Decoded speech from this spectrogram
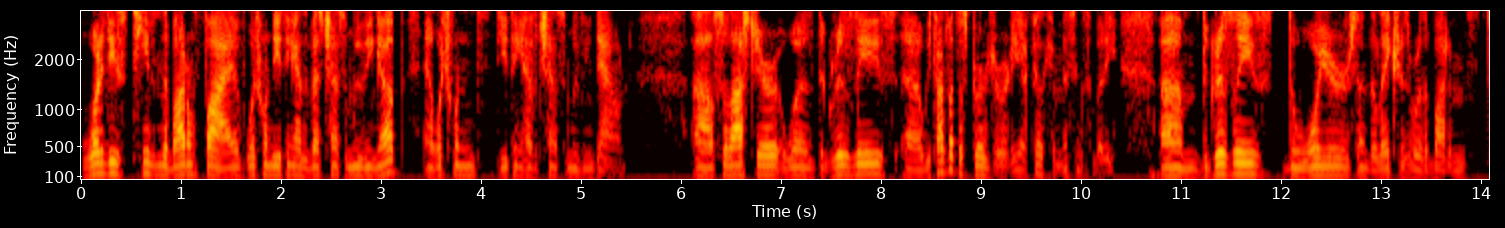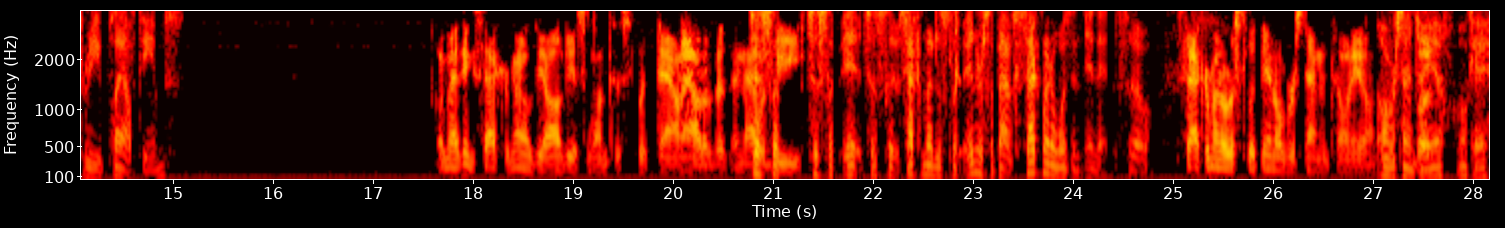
what are these teams in the bottom five? Which one do you think has the best chance of moving up, and which one do you think has a chance of moving down? Uh, so last year was the Grizzlies. Uh, we talked about the Spurs already. I feel like I'm missing somebody. Um, the Grizzlies, the Warriors, and the Lakers were the bottom three playoff teams. I mean, I think Sacramento is the obvious one to slip down out of it, and that to would slip, be to slip it to slip Sacramento to slip in or slip out because Sacramento wasn't in it. So Sacramento to slip in over San Antonio. Over San Antonio, okay.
